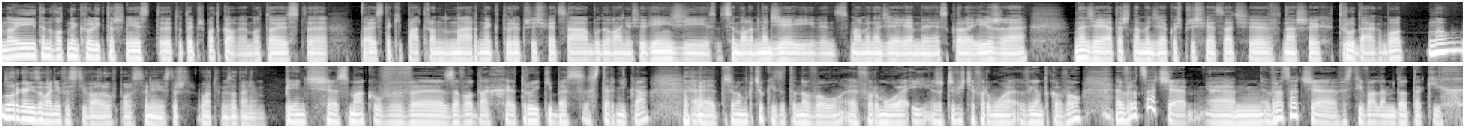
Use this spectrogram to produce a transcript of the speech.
No i ten Wodny Królik też nie jest e, tutaj przypadkowy, bo to jest e, to jest taki patron lunarny, który przyświeca budowaniu się więzi, symbolem nadziei, więc mamy nadzieję my z kolei, że nadzieja też nam będzie jakoś przyświecać w naszych trudach, bo no, zorganizowanie festiwalu w Polsce nie jest też łatwym zadaniem. Pięć smaków w zawodach trójki bez sternika. E, trzymam kciuki za tę nową e, formułę i rzeczywiście formułę wyjątkową. E, wracacie, wracacie festiwalem do takich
